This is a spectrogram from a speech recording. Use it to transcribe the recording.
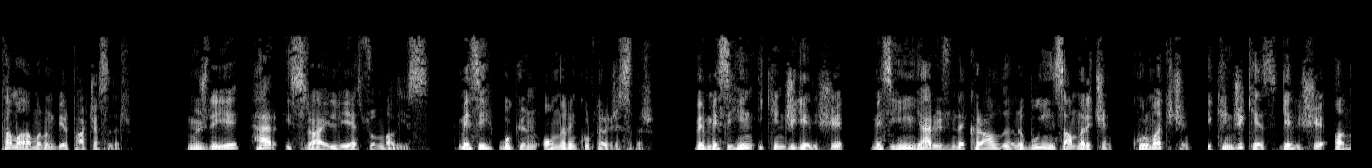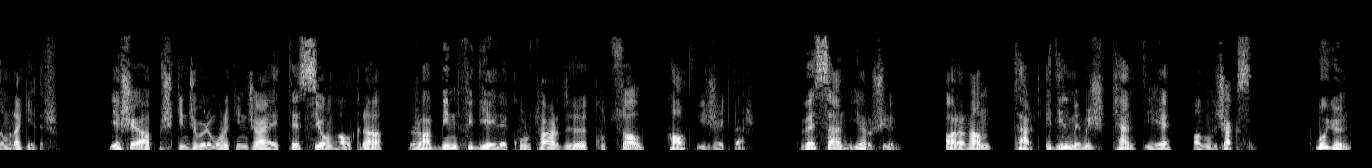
tamamının bir parçasıdır. Müjdeyi her İsrailliye sunmalıyız. Mesih bugün onların kurtarıcısıdır. Ve Mesih'in ikinci gelişi, Mesih'in yeryüzünde krallığını bu insanlar için kurmak için ikinci kez gelişi anlamına gelir. Yaşaya 62. bölüm 12. ayette Sion halkına Rabbin fidye ile kurtardığı kutsal halk diyecekler. Ve sen Yaruşilim, aranan, terk edilmemiş kent diye anılacaksın. Bugün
